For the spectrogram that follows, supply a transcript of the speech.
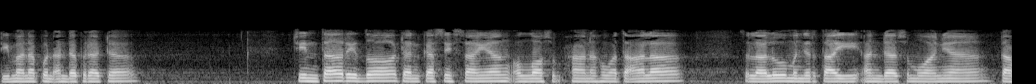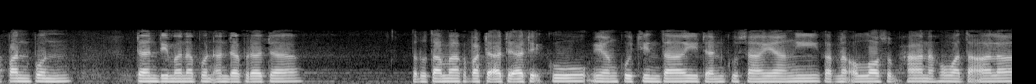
di mana pun anda berada, cinta, ridha dan kasih sayang Allah Subhanahu Wa Taala selalu menyertai anda semuanya, kapan pun dan di mana pun anda berada terutama kepada adik-adikku yang kucintai dan kusayangi karena Allah Subhanahu wa taala.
